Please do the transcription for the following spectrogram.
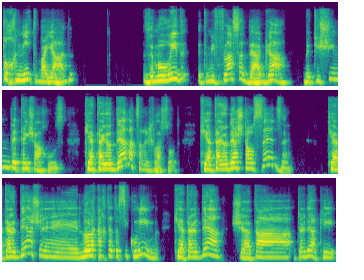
תוכנית ביד, זה מוריד את מפלס הדאגה ב-99 אחוז, כי אתה יודע מה צריך לעשות, כי אתה יודע שאתה עושה את זה, כי אתה יודע שלא לקחת את הסיכונים, כי אתה יודע שאתה, אתה יודע, כי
